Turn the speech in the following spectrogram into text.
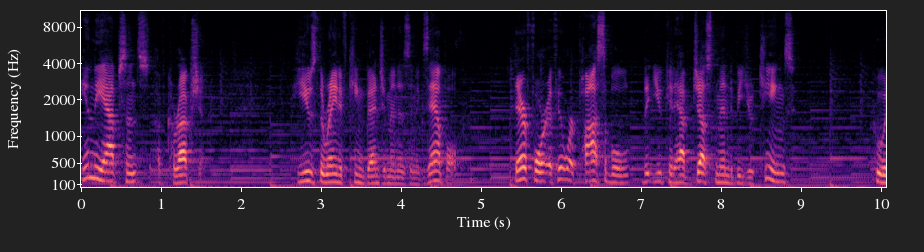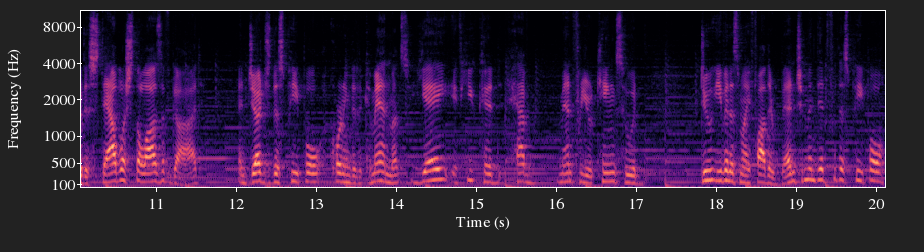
in the absence of corruption. He used the reign of King Benjamin as an example. Therefore, if it were possible that you could have just men to be your kings, who would establish the laws of God and judge this people according to the commandments, yea, if you could have men for your kings who would do even as my father Benjamin did for this people,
